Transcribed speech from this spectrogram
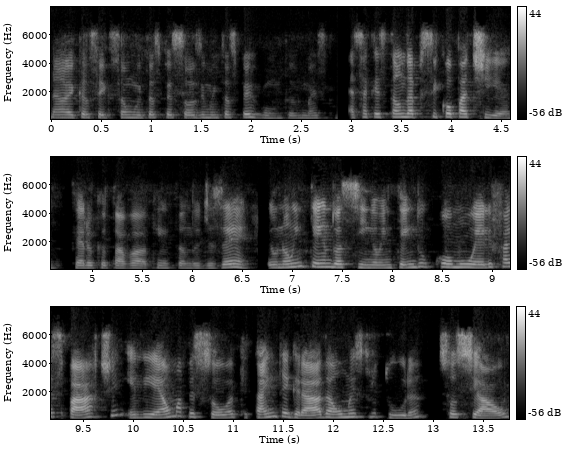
Não, é que eu sei que são muitas pessoas e muitas perguntas, mas essa questão da psicopatia, que era o que eu estava tentando dizer, eu não entendo assim, eu entendo como ele faz parte, ele é uma pessoa que está integrada a uma estrutura social,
